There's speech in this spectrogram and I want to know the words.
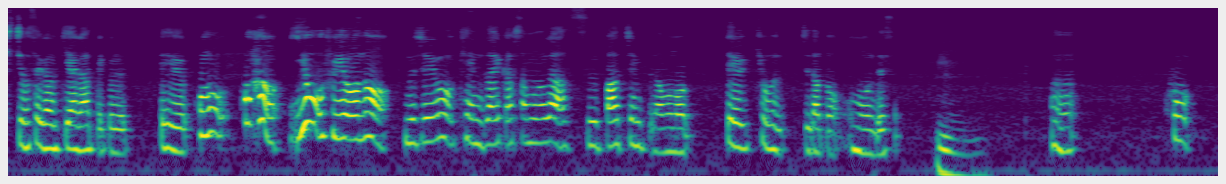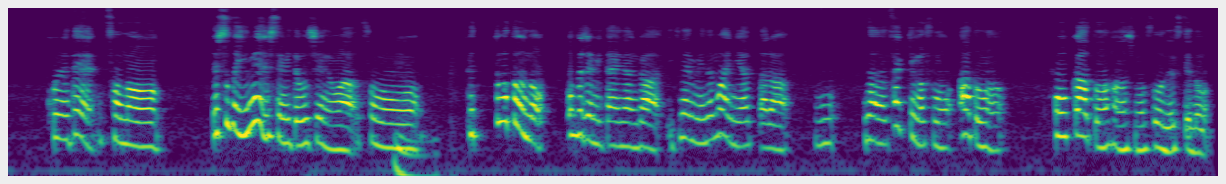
必要性が浮き上がってくるっていうこのこの要不要の矛盾を顕在化したものがスーパーチンプなものっていう境地だと思うんです。うんうん、ここれでそのでちょっとイメージしてみてほしいのはその、ペットボトルのオブジェみたいなのがいきなり目の前にあったらんなさっきもそのアートのフォークアートの話もそうですけど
